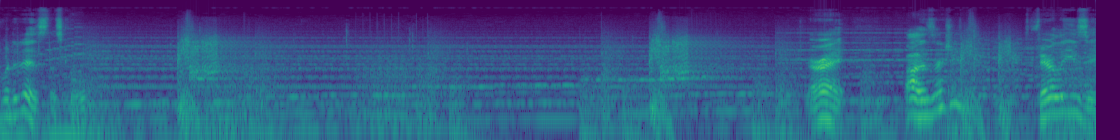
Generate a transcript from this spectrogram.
what it is. That's cool. Alright. Wow, this is actually fairly easy.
